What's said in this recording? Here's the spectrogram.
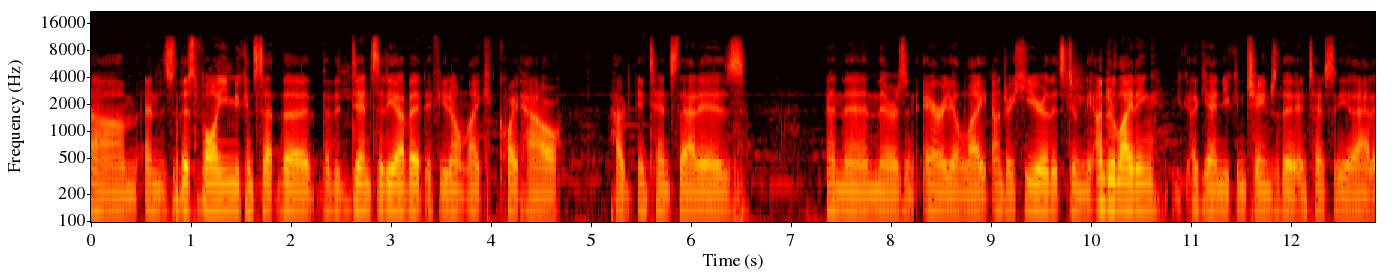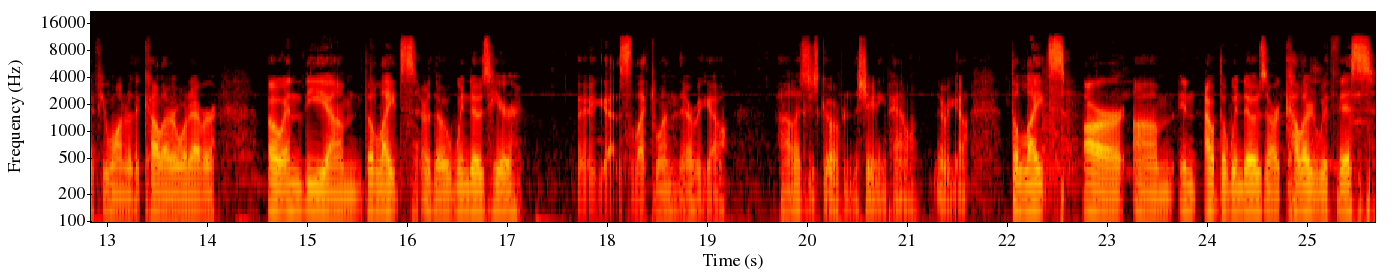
um, and so this volume, you can set the, the, the density of it if you don't like quite how how intense that is. And then there's an area light under here that's doing the underlighting. You, again, you can change the intensity of that if you want, or the color or whatever. Oh, and the um, the lights or the windows here. You got to select one. There we go. Uh, let's just go over to the shading panel. There we go. The lights are um, in out the windows are colored with this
